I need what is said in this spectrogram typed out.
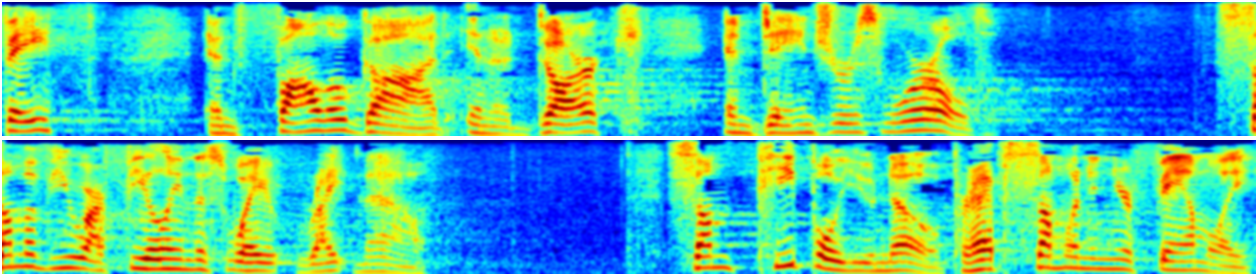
faith and follow God in a dark and dangerous world. Some of you are feeling this way right now. Some people you know, perhaps someone in your family,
